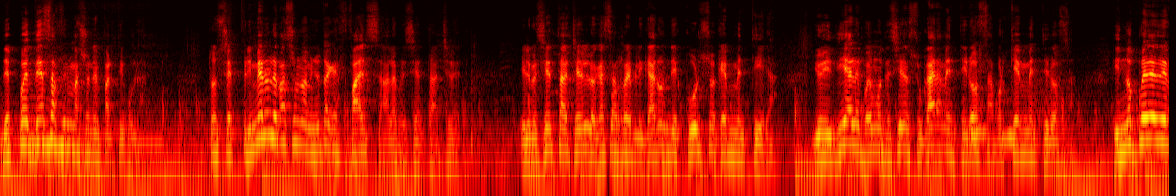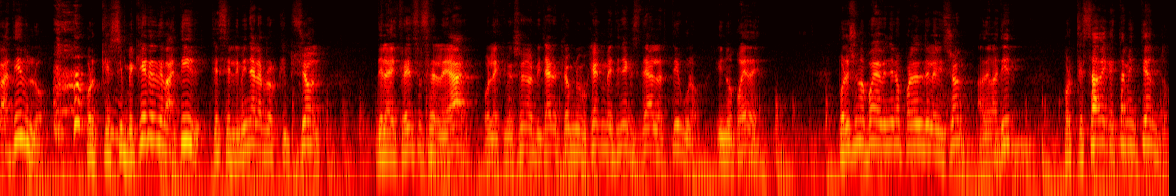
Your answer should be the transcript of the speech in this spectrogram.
después de esa afirmación en particular. Entonces, primero le pasa una minuta que es falsa a la presidenta Bachelet. Y la presidenta Bachelet lo que hace es replicar un discurso que es mentira. Y hoy día le podemos decir en su cara mentirosa, porque es mentirosa. Y no puede debatirlo, porque si me quiere debatir que se elimine la proscripción de la diferencia salarial o la discriminación arbitral entre hombre y mujer, me tiene que citar el artículo. Y no puede. Por eso no puede venir a un panel de televisión a debatir, porque sabe que está mintiendo.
